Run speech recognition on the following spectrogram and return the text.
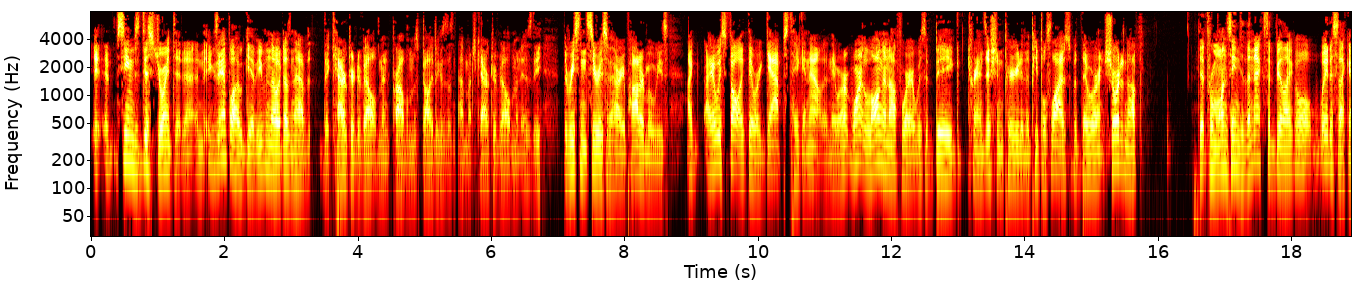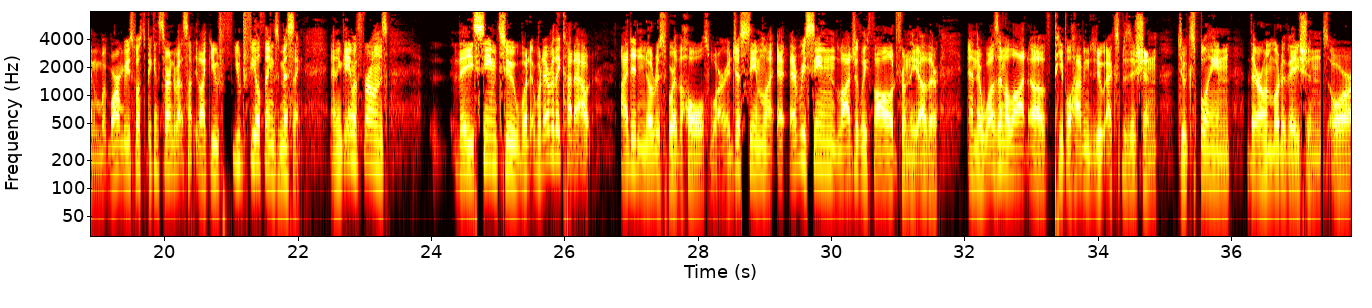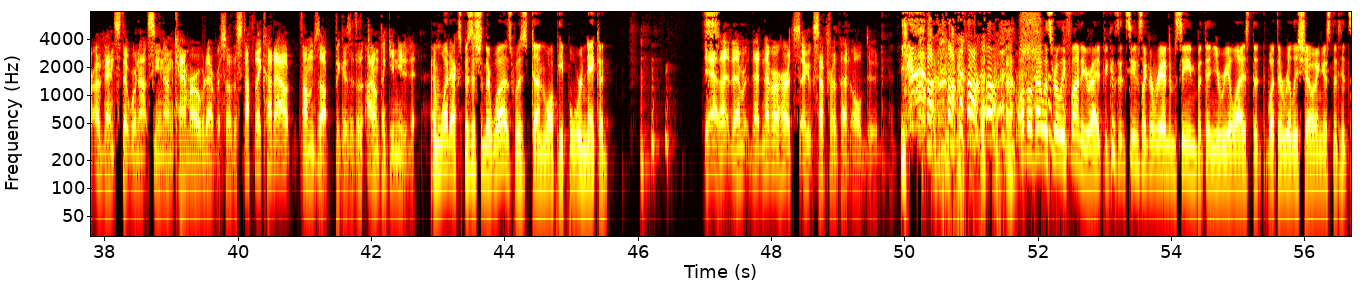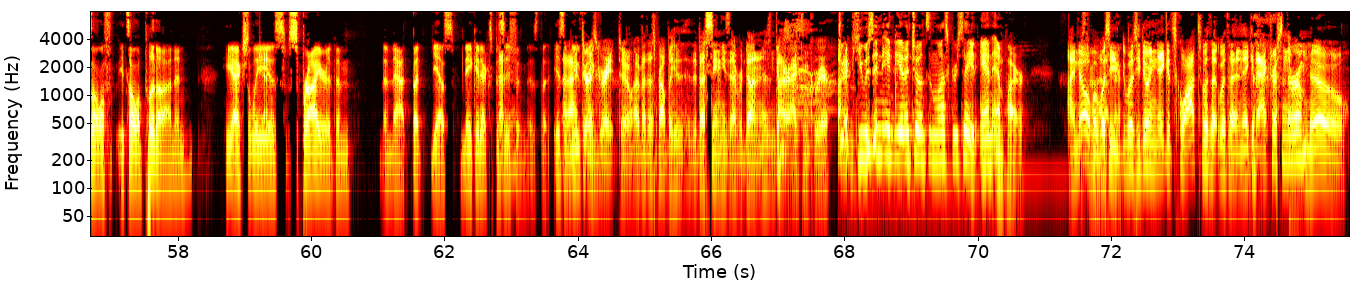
it, seems disjointed. An example I would give, even though it doesn't have the character development problems, probably because it doesn't have much character development, is the, the recent series of Harry Potter movies. I, I always felt like there were gaps taken out, and they weren't, weren't long enough where it was a big transition period in the people's lives, but they weren't short enough that from one scene to the next, it'd be like, oh, wait a second, weren't we supposed to be concerned about something? Like you'd, you'd feel things missing. And in Game of Thrones, they seem to whatever they cut out. I didn't notice where the holes were. It just seemed like e- every scene logically followed from the other, and there wasn't a lot of people having to do exposition to explain their own motivations or events that were not seen on camera or whatever. So the stuff they cut out, thumbs up because it, I don't think you needed it. And what exposition there was was done while people were naked. Yeah, that that, that never hurts except for that old dude. Although that was really funny, right? Because it seems like a random scene, but then you realize that what they're really showing is that it's all a, it's all a put on, and he actually Yeah. is sprier than than that. But yes, naked exposition is the is That a new actor thing. is great too. I bet that's probably his, the best scene he's ever done in his entire acting career. Dude, he was in Indiana Jones and the Last Crusade and Empire. I know, but was he there. was he doing naked squats with a, with a naked actress in the room? No.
